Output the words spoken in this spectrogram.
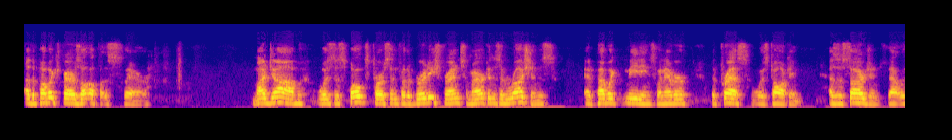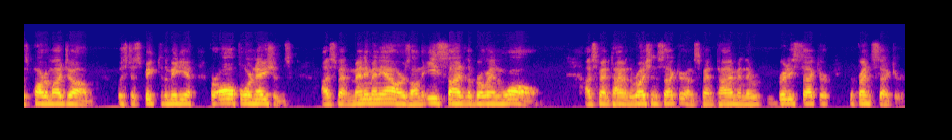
of the public affairs office there. My job was the spokesperson for the British, French, Americans, and Russians at public meetings whenever the press was talking. As a sergeant, that was part of my job, was to speak to the media for all four nations. I've spent many, many hours on the east side of the Berlin Wall. I've spent time in the Russian sector. I've spent time in the British sector, the French sector.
